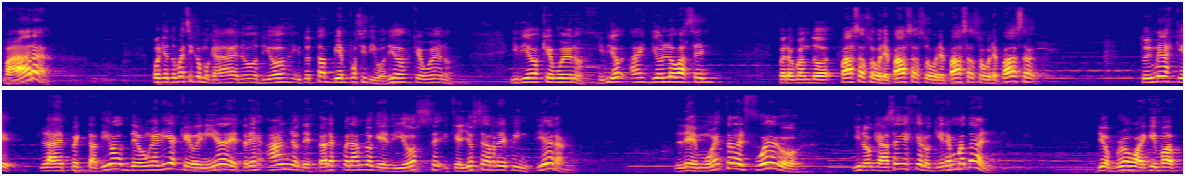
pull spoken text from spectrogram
para. Porque tú vas a decir como que, ay, no, Dios, y tú estás bien positivo, Dios, qué bueno. Y Dios, qué bueno. Y Dios, ay, Dios lo va a hacer. Pero cuando pasa, sobrepasa, sobrepasa, sobrepasa, tú imaginas que las expectativas de un Elías que venía de tres años de estar esperando que, Dios que ellos se arrepintieran, le muestra el fuego y lo que hacen es que lo quieren matar. Dios, bro, I give up.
